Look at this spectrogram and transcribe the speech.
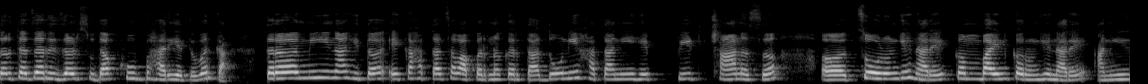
तर त्याचा रिझल्ट सुद्धा खूप भारी येतो बरं का. तर मी ना इथं एका हाताचा वापर न करता दोन्ही हाताने हे पीठ छान असं चोळून घेणारे कंबाईन करून घेणारे आणि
